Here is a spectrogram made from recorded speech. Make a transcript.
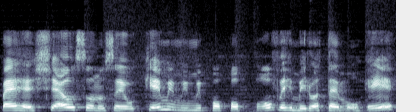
pé eu sou não sei o que, mimimi popopô, vermelho até morrer.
